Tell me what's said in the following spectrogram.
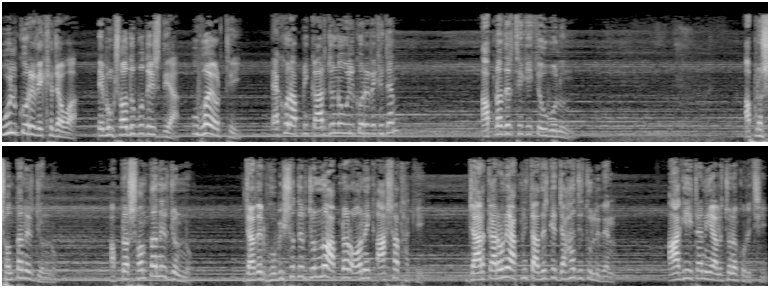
উল করে রেখে যাওয়া এবং সদুপদেশ দেয়া উভয় অর্থেই। এখন আপনি কার জন্য উইল করে রেখে যান? আপনাদের থেকে কেউ বলুন। আপনার সন্তানের জন্য। আপনার সন্তানের জন্য। যাদের ভবিষ্যতের জন্য আপনার অনেক আশা থাকে। যার কারণে আপনি তাদেরকে জাহাজে তুলে দেন। আগে এটা নিয়ে আলোচনা করেছি।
